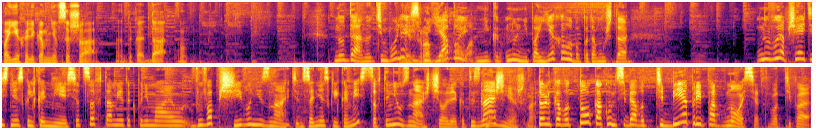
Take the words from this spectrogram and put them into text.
Поехали ко мне в США. Она такая, да. Ну, Ну да, но тем более, Не ну, я бы никак- ну, не поехала бы, потому что ну, вы общаетесь несколько месяцев, там, я так понимаю. Вы вообще его не знаете. За несколько месяцев ты не узнаешь человека. Ты знаешь Конечно. только вот то, как он себя вот тебе преподносит. Вот, типа,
